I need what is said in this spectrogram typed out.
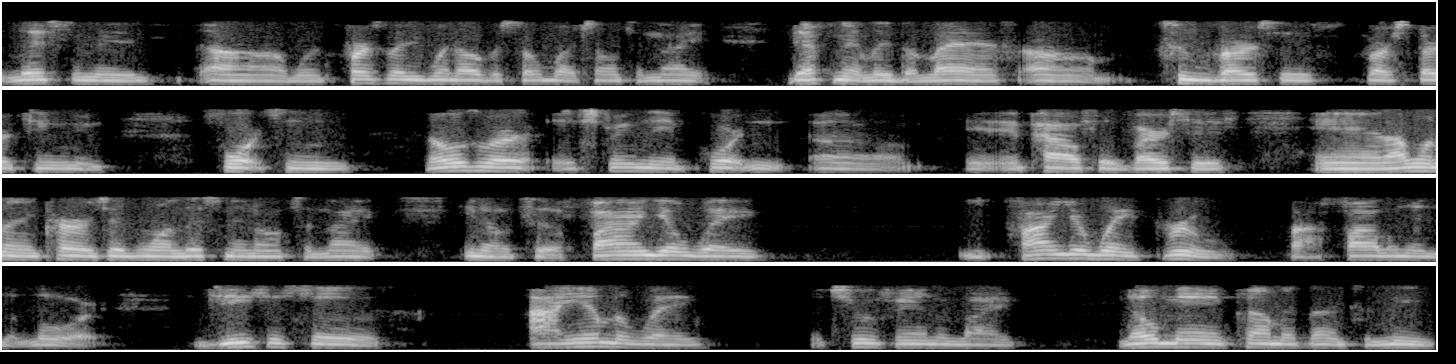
listening uh, when First Lady went over so much on tonight. Definitely the last um, two verses, verse 13 and 14, those were extremely important um, and powerful verses. And I want to encourage everyone listening on tonight, you know, to find your way, find your way through by following the Lord. Jesus says, I am the way, the truth, and the life. No man cometh unto me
